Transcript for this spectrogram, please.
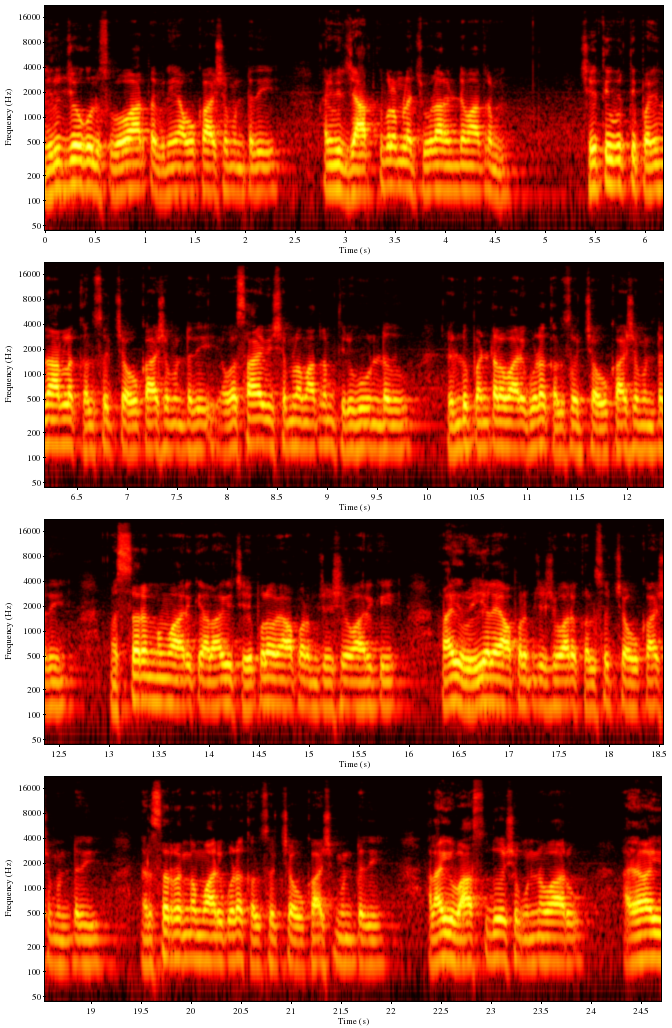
నిరుద్యోగులు శుభవార్త వినే అవకాశం ఉంటుంది. కానీ మీరు జాతక బలంలో చూడాలంటే మాత్రం చేతి వృత్తి పనిదారులకు కలిసి వచ్చే అవకాశం ఉంటుంది. వ్యవసాయ విషయంలో మాత్రం తిరుగు ఉండదు. రెండు పంటల వారికి కూడా కలిసి వచ్చే అవకాశం ఉంటుంది. మత్స్యరంగం వారికి అలాగే చేపల వ్యాపారం చేసేవారికి అలాగే రొయ్యల వ్యాపారం చేసేవారికి కలిసి వచ్చే అవకాశం ఉంటుంది. నర్సరీ రంగం వారికి కూడా కలిసి వచ్చే అవకాశం ఉంటుంది. అలాగే వాస్తు దోషం ఉన్నవారు అలాగే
